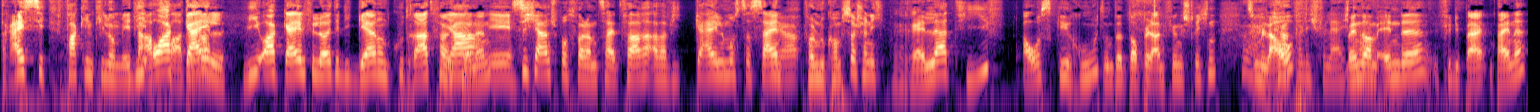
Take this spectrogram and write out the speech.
30 fucking Kilometer Wie Abfahrt. geil, oder? wie org geil für Leute, die gern und gut Rad fahren Ja, können. eh. Sicher anspruchsvoll am Zeitfahrer, aber wie geil muss das sein? Ja. Vor allem, du kommst wahrscheinlich relativ ausgeruht unter Doppelanführungsstrichen zum Lauf, wenn du am Ende für die Bei- Beine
